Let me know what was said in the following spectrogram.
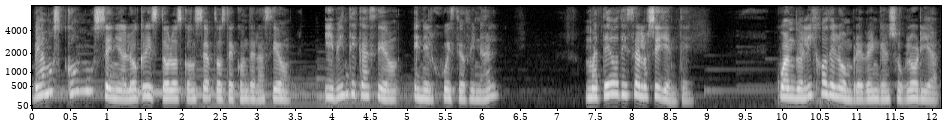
Veamos cómo señaló Cristo los conceptos de condenación y vindicación en el juicio final. Mateo dice lo siguiente, Cuando el Hijo del Hombre venga en su gloria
